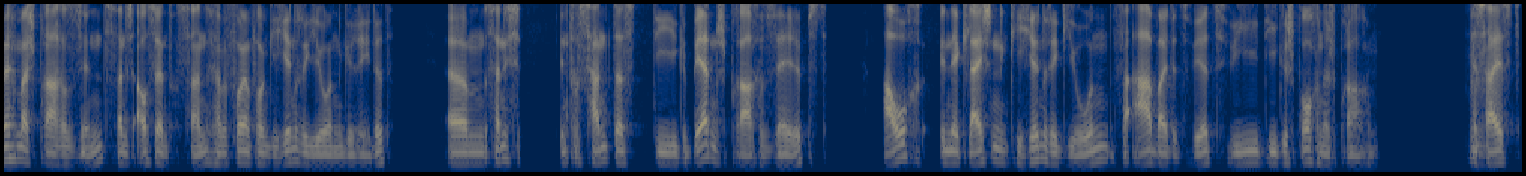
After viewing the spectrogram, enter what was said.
wenn wir mal Sprache sind, das fand ich auch sehr interessant. Ich habe vorher von Gehirnregionen geredet. Ähm, das fand ich interessant, dass die Gebärdensprache selbst auch in der gleichen Gehirnregion verarbeitet wird wie die gesprochene Sprache. Das hm. heißt,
